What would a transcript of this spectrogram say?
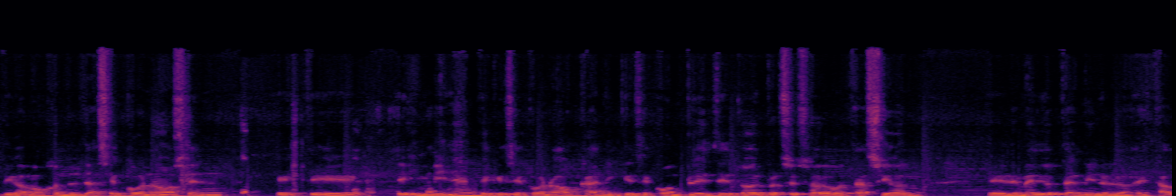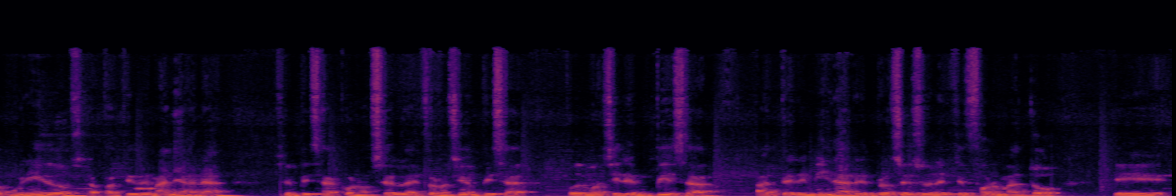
digamos, cuando ya se conocen, este, es inminente que se conozcan y que se complete todo el proceso de votación eh, de medio término en los Estados Unidos. A partir de mañana se empieza a conocer la información, empieza, podemos decir, empieza a terminar el proceso en este formato eh,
